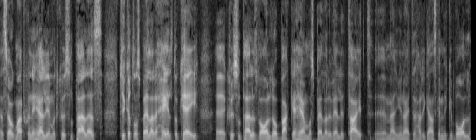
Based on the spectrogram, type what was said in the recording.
Jag såg matchen i helgen mot Crystal Palace. Tycker att de spelade helt okej. Okay. Eh, Crystal Palace valde att backa hem och spelade väldigt tight. Eh, Man United hade ganska mycket boll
